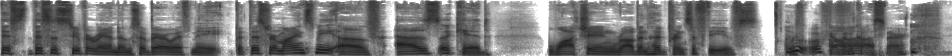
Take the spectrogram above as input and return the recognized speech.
this this is super random, so bear with me. But this reminds me of as a kid watching Robin Hood Prince of Thieves with Ooh. Kevin Uh, Costner.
